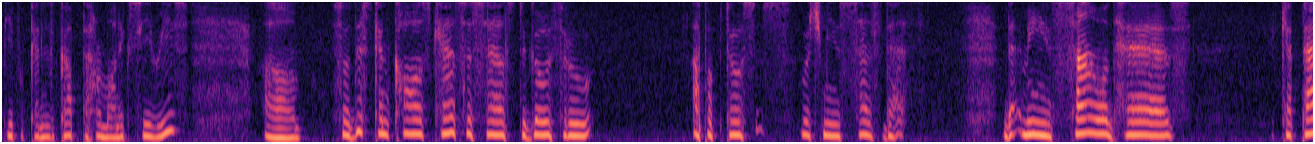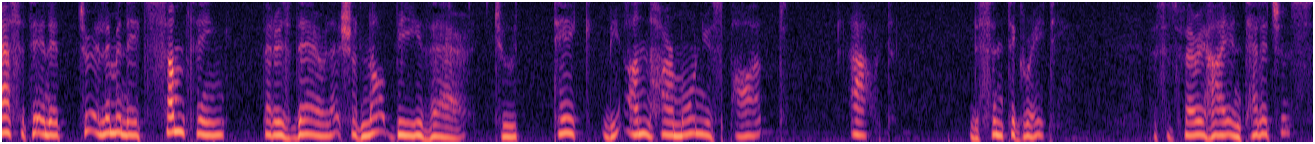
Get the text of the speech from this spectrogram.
People can look up the harmonic series. Um, so this can cause cancer cells to go through apoptosis, which means self-death. That means sound has capacity in it to eliminate something that is there that should not be there, to take the unharmonious part out, disintegrating. This is very high intelligence.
